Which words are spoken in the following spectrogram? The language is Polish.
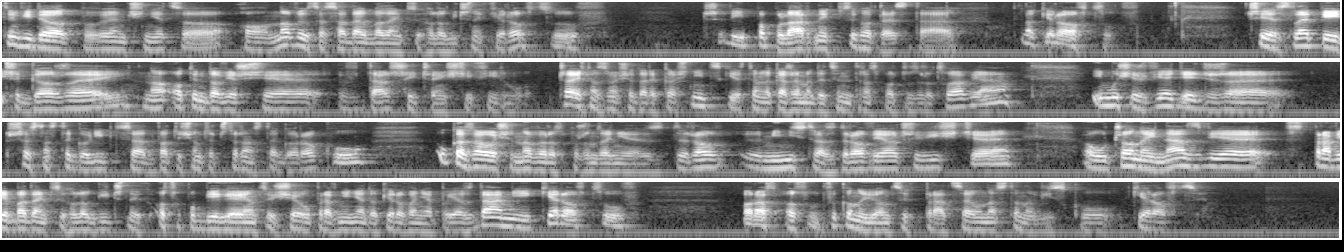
tym wideo odpowiem Ci nieco o nowych zasadach badań psychologicznych kierowców, czyli popularnych psychotestach dla kierowców. Czy jest lepiej, czy gorzej? No o tym dowiesz się w dalszej części filmu. Cześć, nazywam się Darek Kraśnicki, jestem lekarzem medycyny transportu z Wrocławia i musisz wiedzieć, że 16 lipca 2014 roku ukazało się nowe rozporządzenie Ministra Zdrowia oczywiście o uczonej nazwie w sprawie badań psychologicznych osób ubiegających się o uprawnienia do kierowania pojazdami, kierowców oraz osób wykonujących pracę na stanowisku kierowcy.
